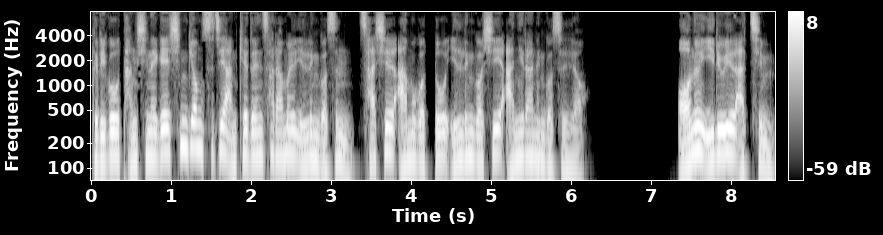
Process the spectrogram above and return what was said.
그리고 당신에게 신경 쓰지 않게 된 사람을 잃는 것은 사실 아무것도 잃는 것이 아니라는 것을요. 어느 일요일 아침,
